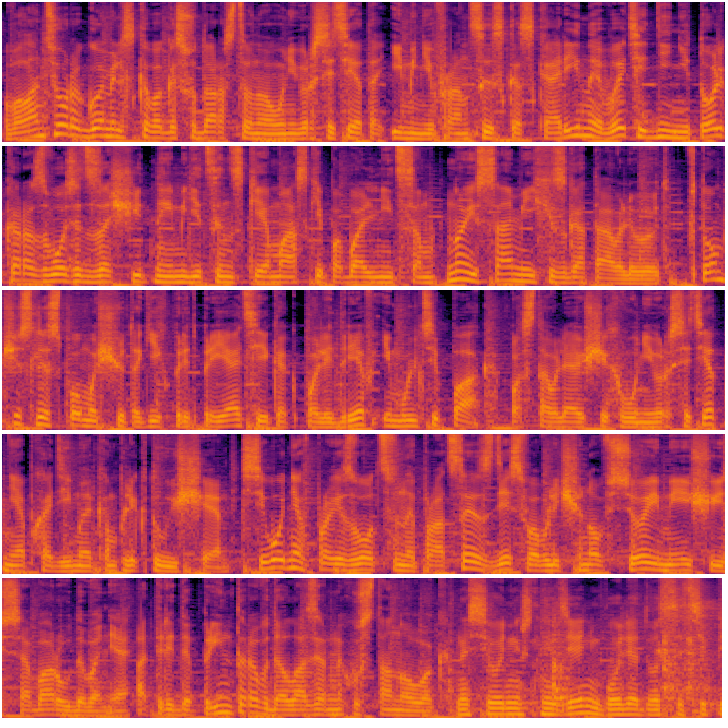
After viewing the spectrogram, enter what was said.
Волонтеры Гомельского государственного университета имени Франциска Скорины в эти дни не только развозят защитные медицинские маски по больницам, но и сами их изготавливают, в том числе с помощью таких предприятий, как Полидрев и Мультипак, поставляющих в университет необходимое комплектующее. Сегодня в производственный процесс здесь вовлечено все имеющееся оборудование, от 3D-принтеров до лазерных установок. На сегодняшний день более 25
